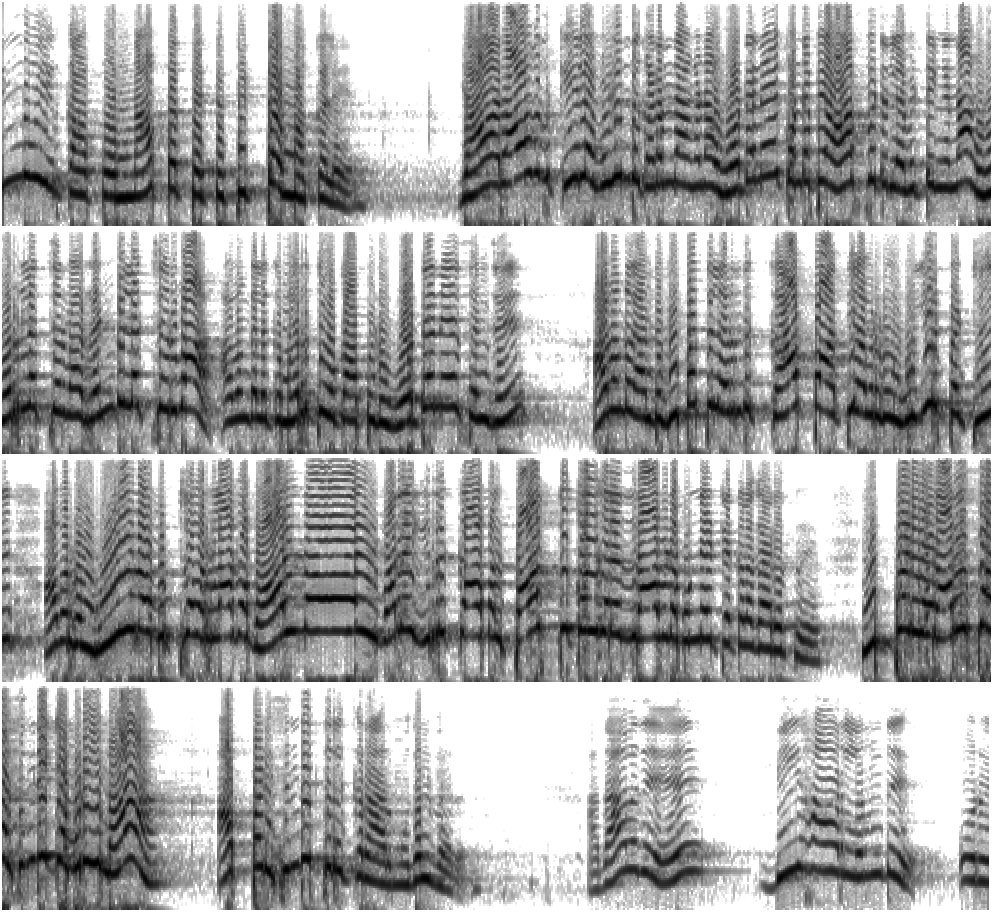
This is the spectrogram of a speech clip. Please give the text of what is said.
இன்னுயிர் காப்போம் நாற்பத்தெட்டு திட்ட மக்களே. யாராவது கீழே விழுந்து கிடந்தாங்கன்னா உடனே கொண்டு போய் ஹாஸ்பிட்டல்ல விட்டீங்கன்னா ஒரு லட்சம் ரூபா ரெண்டு லட்ச ரூபாய் அவங்களுக்கு மருத்துவ காப்பீடு உடனே செஞ்சு அவங்களை அந்த விபத்துல இருந்து காப்பாத்தி அவர்கள் உயிர் பெற்று அவர்கள் ஊனமுற்றவர்களாக வாழ்நாள் வரை இருக்காமல் பார்த்துக் கொள்கிறது திராவிட முன்னேற்ற கழக அரசு. இப்படி ஒரு அரசால் சிந்திக்க முடியுமா? அப்படி சிந்தித்திருக்கிறார் முதல்வர். அதாவது பீகார்ல இருந்து ஒரு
